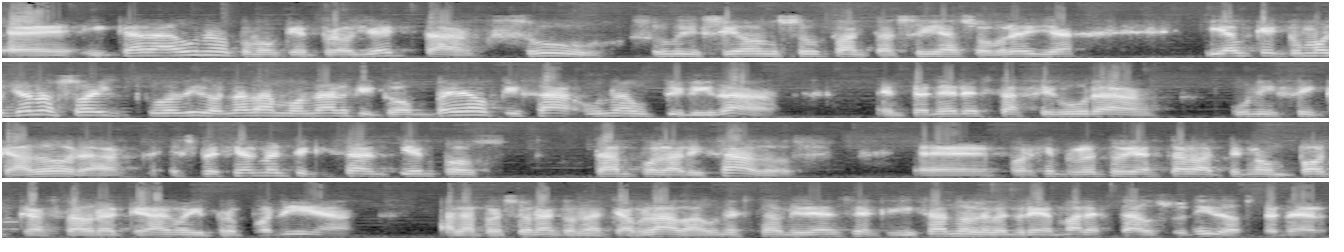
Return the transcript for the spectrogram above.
Eh, y cada uno como que proyecta su, su visión, su fantasía sobre ella, y aunque como yo no soy, como digo, nada monárquico, veo quizá una utilidad en tener esta figura unificadora, especialmente quizá en tiempos tan polarizados. Eh, por ejemplo, el otro día estaba, tengo un podcast ahora que hago y proponía a la persona con la que hablaba, un estadounidense, que quizás no le vendría mal a Estados Unidos tener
